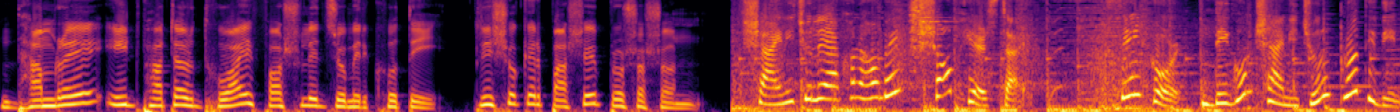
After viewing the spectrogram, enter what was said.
ধামরায়ে ইট ভাটার ধোয়ায় ফসলের জমির ক্ষতি কৃষকের পাশে প্রশাসন। শাইনি চুলে এখন হবে সব হেয়ারস্টাইল। সিল্কোর দ্বিগুণ শাইনি চুল প্রতিদিন।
